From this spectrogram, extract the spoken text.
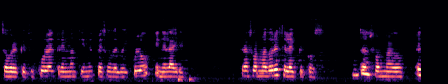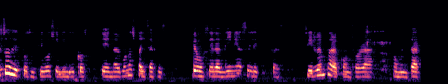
sobre el que circula el tren mantiene el peso del vehículo en el aire. Transformadores eléctricos. Un transformador. Estos dispositivos cilíndricos que en algunos paisajes vemos en las líneas eléctricas sirven para controlar, aumentar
